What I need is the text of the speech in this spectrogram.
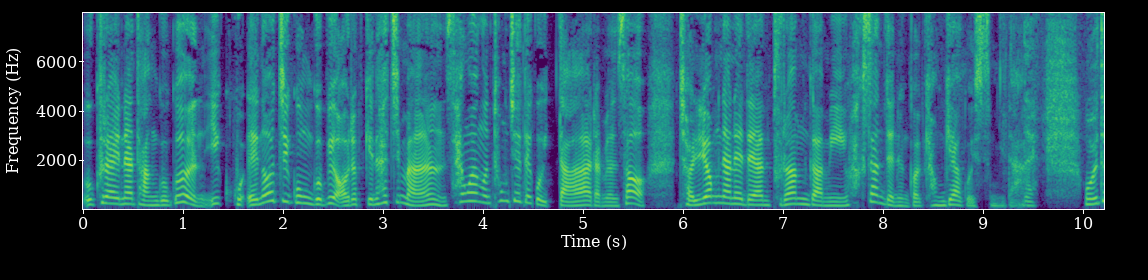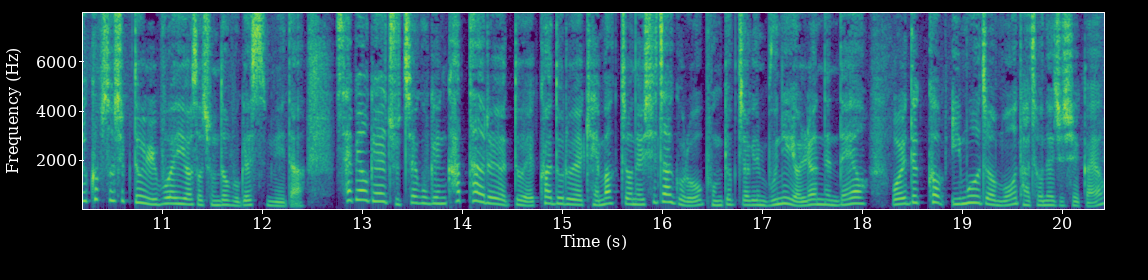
우크라이나 당국은 이 고- 에너지 공급이 어렵긴 하지만 상황은 통제되고 있다라면서 전력난에 대한 불안감이 확산되는 걸 경계하고 있습니다. 네. 월드컵 소식도 일부에 이어서 좀 더 보겠습니다. 새벽에 주최국인 카타르 또 에콰도르의 개막전을 시작으로 본격적인 문이 열렸는데요. 월드컵 이모저모 다 전해 주실까요?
